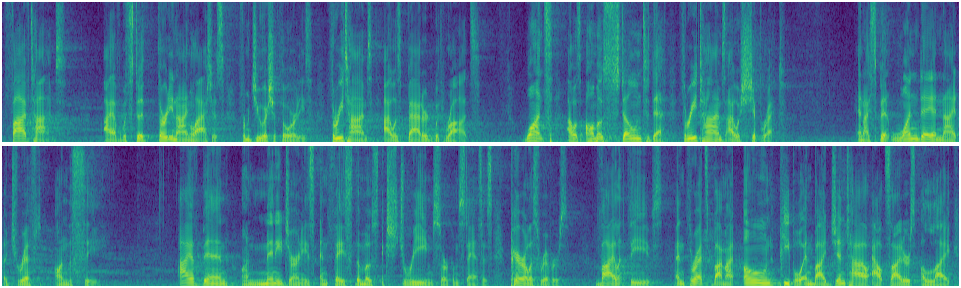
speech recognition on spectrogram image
Five times I have withstood 39 lashes from Jewish authorities. Three times I was battered with rods. Once I was almost stoned to death. Three times I was shipwrecked. And I spent one day and night adrift on the sea. I have been on many journeys and faced the most extreme circumstances perilous rivers, violent thieves, and threats by my own people and by Gentile outsiders alike.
